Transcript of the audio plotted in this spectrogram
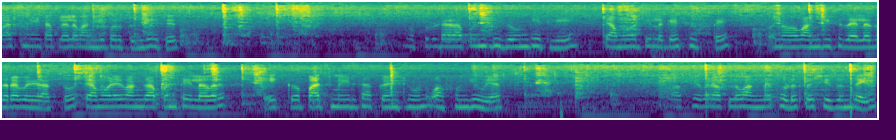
पाच मिनिट आपल्याला वांगी परतून घ्यायचेत. मसूर डाळ आपण भिजवून घेतली आहे. त्यामुळं ती लगेच शिजते. पण वांगी शिजायला जरा वेळ लागतो. त्यामुळे वांग आपण तेलावर एक पाच मिनिट झाकण ठेवून वाफून घेऊयात. वाफेवर आपलं वांग थोडंसं शिजून जाईल.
